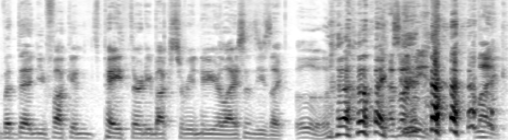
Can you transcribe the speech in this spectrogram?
but then you fucking pay 30 bucks to renew your license. He's like, "Ugh." that's what I mean. Like,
